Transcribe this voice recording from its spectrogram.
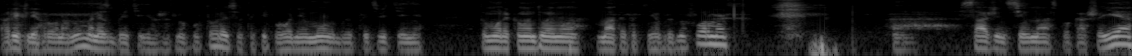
рихлі грона. Ну, в мене збиті, я вже знову повторююся, такі погодні умови були при цвітінні. Тому рекомендуємо мати таку гібридну форму. Саджанці у нас поки що є.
